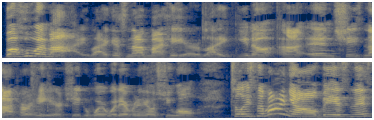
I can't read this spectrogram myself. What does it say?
but who am I? Like, it's not my hair. Like, you know, uh, and she's not her hair. She can wear whatever the hell she want. Talisa, mind y'all business.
